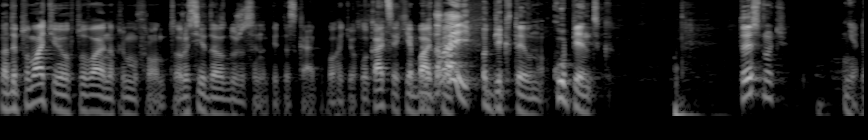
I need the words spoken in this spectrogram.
на дипломатію впливає напряму фронт. Росія зараз дуже сильно підтискає по багатьох локаціях. Я бачу. Давай об'єктивно. Куп'янськ. Тиснуть. Ні, ну,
